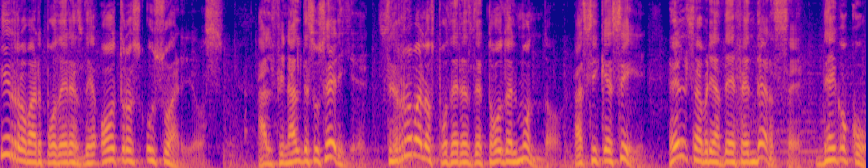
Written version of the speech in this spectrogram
y robar poderes de otros usuarios. Al final de su serie, se roba los poderes de todo el mundo, así que sí, él sabría defenderse de Goku.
